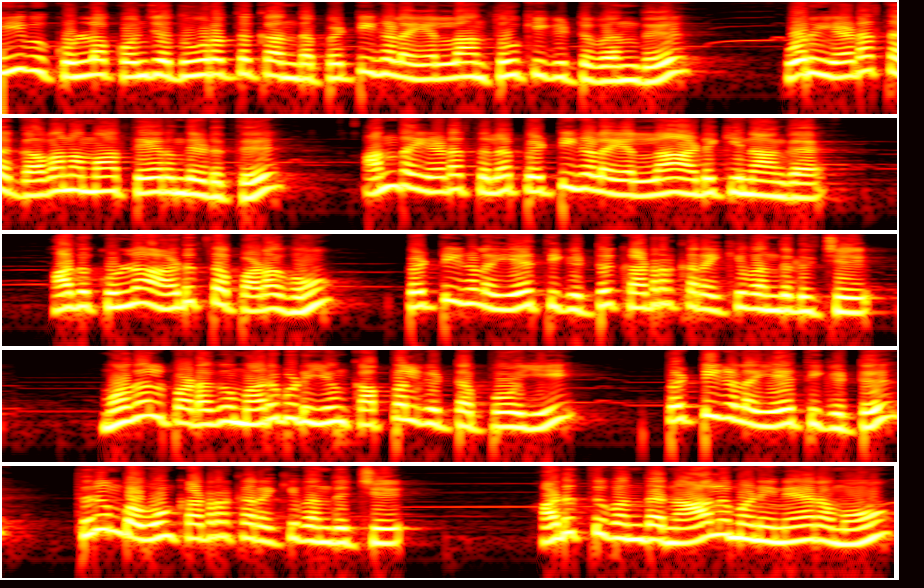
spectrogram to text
தீவுக்குள்ள கொஞ்ச தூரத்துக்கு அந்த பெட்டிகளை எல்லாம் தூக்கிக்கிட்டு வந்து ஒரு இடத்த கவனமா தேர்ந்தெடுத்து அந்த இடத்துல பெட்டிகளை எல்லாம் அடுக்கினாங்க. அதுக்குள்ள அடுத்த படகும் பெட்டிகளை ஏத்திக்கிட்டு கடற்கரைக்கு வந்துடுச்சு. முதல் படகு மறுபடியும் கப்பல் கிட்ட போய் பெட்டிகளை ஏத்திக்கிட்டு திரும்பவும் கடற்கரைக்கு வந்துச்சு. அடுத்து வந்த நாலு மணி நேரமும்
